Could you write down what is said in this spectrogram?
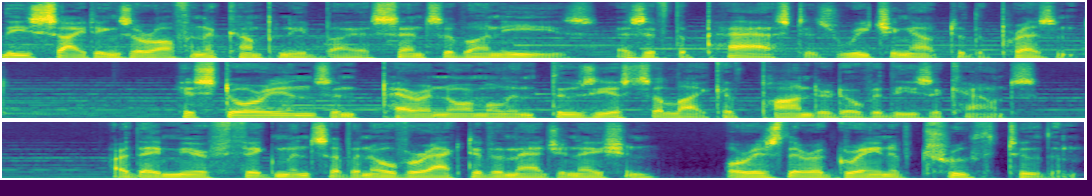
These sightings are often accompanied by a sense of unease, as if the past is reaching out to the present. Historians and paranormal enthusiasts alike have pondered over these accounts. Are they mere figments of an overactive imagination, or is there a grain of truth to them?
